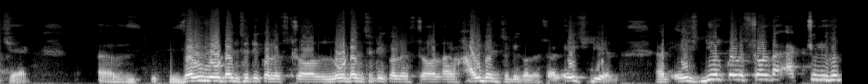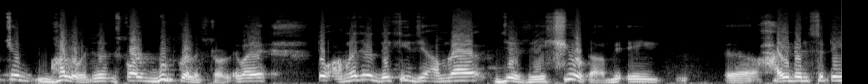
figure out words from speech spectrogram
আছে। Very low density cholesterol low density cholesterol আর হাই ডেন্সিটি কোলেস্ট্রল এইচডিএল আর এইচডিএল কোলেস্ট্রলটা অ্যাকচুয়ালি হচ্ছে ভালো এটা কল্ড গুড কোলেস্ট্রল এবারে তো আমরা যেটা দেখি যে আমরা যে রেশিওটা এই হাই ডেন্সিটি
